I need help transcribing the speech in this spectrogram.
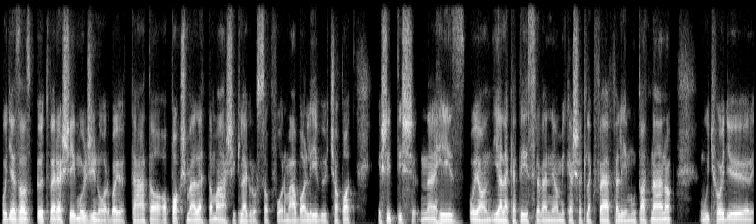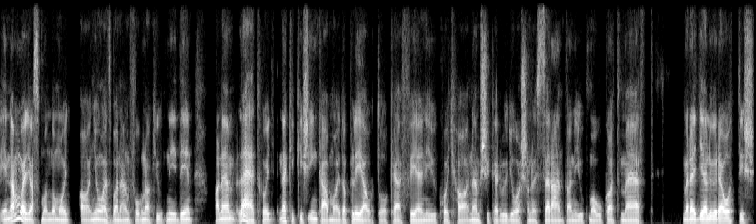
hogy ez az öt vereség most zsinórba jött, tehát a, a Paks mellett a másik legrosszabb formában lévő csapat, és itt is nehéz olyan jeleket észrevenni, amik esetleg felfelé mutatnának, úgyhogy én nem vagy azt mondom, hogy a nyolcban nem fognak jutni idén, hanem lehet, hogy nekik is inkább majd a playout-tól kell félniük, hogyha nem sikerül gyorsan összerántaniuk magukat, mert, mert egyelőre ott is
